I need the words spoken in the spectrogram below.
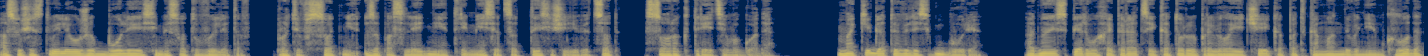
осуществили уже более 700 вылетов против сотни за последние три месяца 1943 года. Маки готовились к буре. Одной из первых операций, которую провела ячейка под командованием Клода,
